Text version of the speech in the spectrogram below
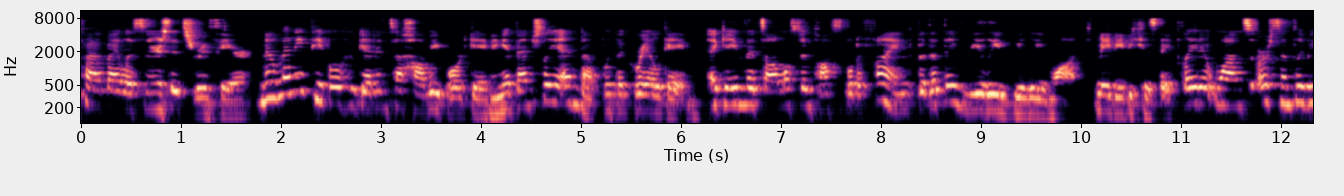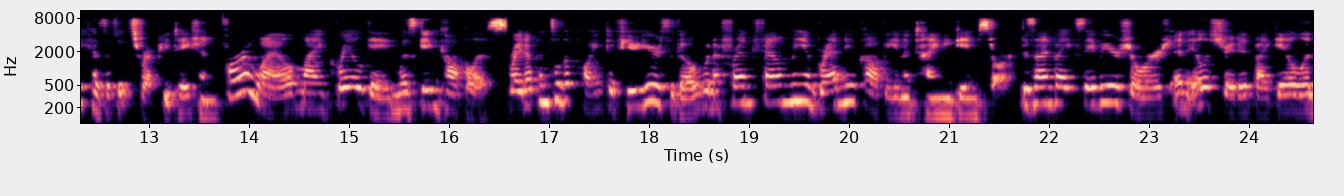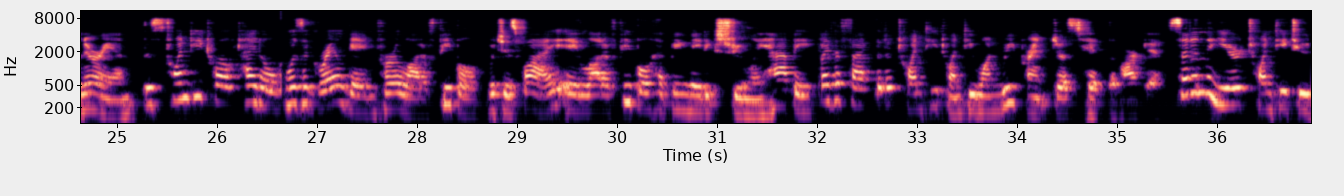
Five by listeners, it's Ruth here. Now, many people who get into hobby board gaming eventually end up with a grail game, a game that's almost impossible to find, but that they really, really want. Maybe because they played it once, or simply because of its reputation. For a while, my grail game was Ginkgopolis, right up until the point a few years ago when a friend found me a brand new copy in a tiny game store. Designed by Xavier Georges and illustrated by Gaël Lannurien, this 2012 title was a grail game for a lot of people, which is why a lot of people have been made extremely happy by the fact that a 2021 reprint just hit the market. Set in the year 2212,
